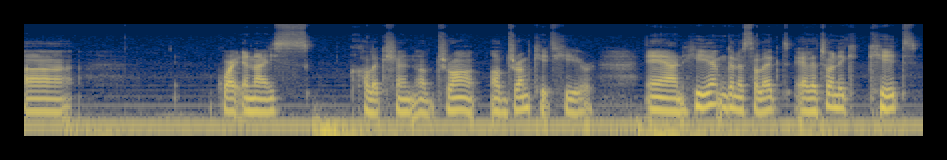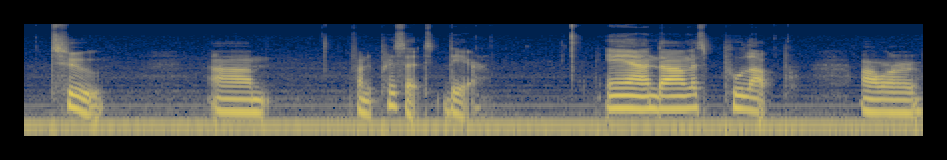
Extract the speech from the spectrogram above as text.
uh, quite a nice collection of drum, of drum kit here. And here I'm gonna select Electronic Kit 2 um, from the preset there. And um, let's pull up our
